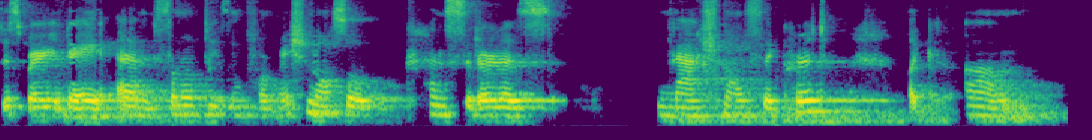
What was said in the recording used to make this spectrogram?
this very day. And some of these information also considered as national secret, like um,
